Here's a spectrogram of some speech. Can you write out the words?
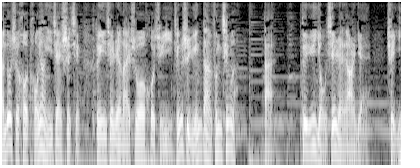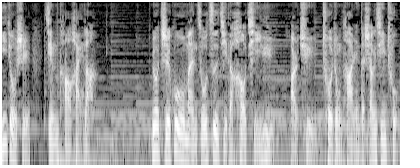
很多时候，同样一件事情，对一些人来说或许已经是云淡风轻了，但对于有些人而言，却依旧是惊涛骇浪。若只顾满足自己的好奇欲，而去戳中他人的伤心处，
